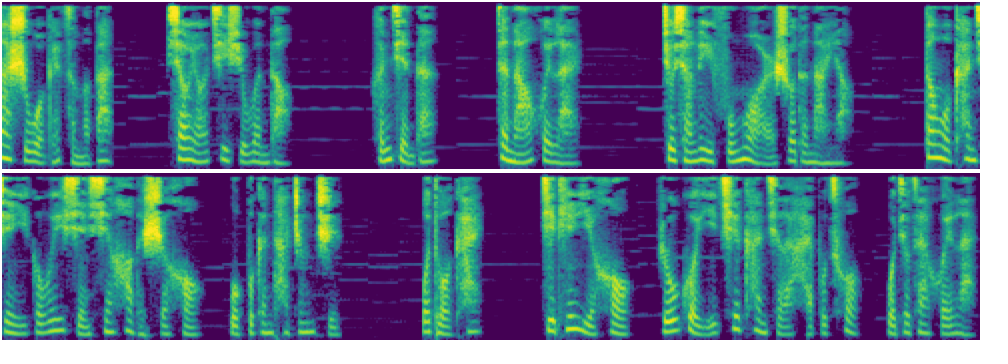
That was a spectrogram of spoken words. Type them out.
那时我该怎么办？逍遥继续问道。很简单，再拿回来。就像利弗莫尔说的那样，当我看见一个危险信号的时候，我不跟他争执，我躲开。几天以后，如果一切看起来还不错，我就再回来。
